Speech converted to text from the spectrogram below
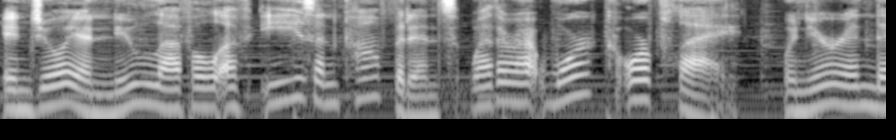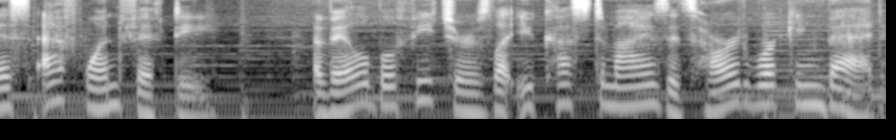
Enjoy a new level of ease and confidence whether at work or play when you're in this F-150. Available features let you customize its hard-working bed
